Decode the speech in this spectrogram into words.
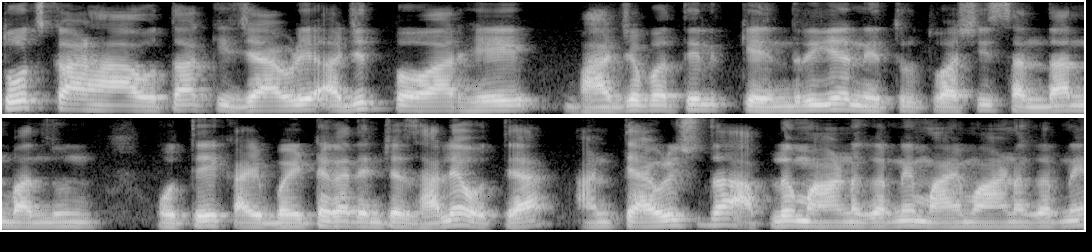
तोच काळ हा होता की ज्यावेळी अजित पवार हे भाजपतील केंद्रीय नेतृत्वाशी संधान बांधून होते काही बैठका त्यांच्या झाल्या होत्या आणि त्यावेळी सुद्धा आपलं महानगरने माय महानगरने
